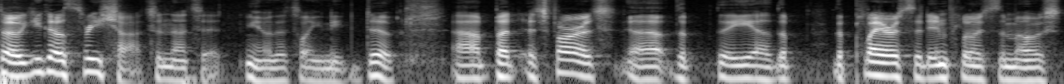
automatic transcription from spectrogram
So, you go three shots and that's it. You know that's all you need to do. Uh, but as far as uh, the the uh, the the players that influence the most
